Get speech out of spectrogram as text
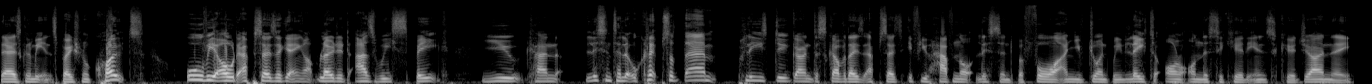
There's going to be inspirational quotes. All the old episodes are getting uploaded as we speak. You can listen to little clips of them. Please do go and discover those episodes if you have not listened before and you've joined me later on on the Secure the Insecure journey.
